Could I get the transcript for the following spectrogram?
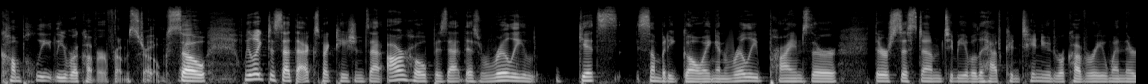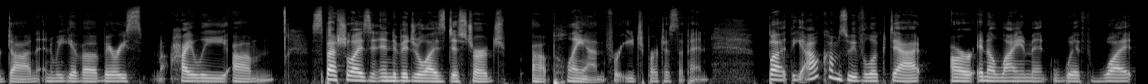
completely recover from stroke. So we like to set the expectations that our hope is that this really gets somebody going and really primes their their system to be able to have continued recovery when they're done. And we give a very highly um, specialized and individualized discharge uh, plan for each participant. But the outcomes we've looked at are in alignment with what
